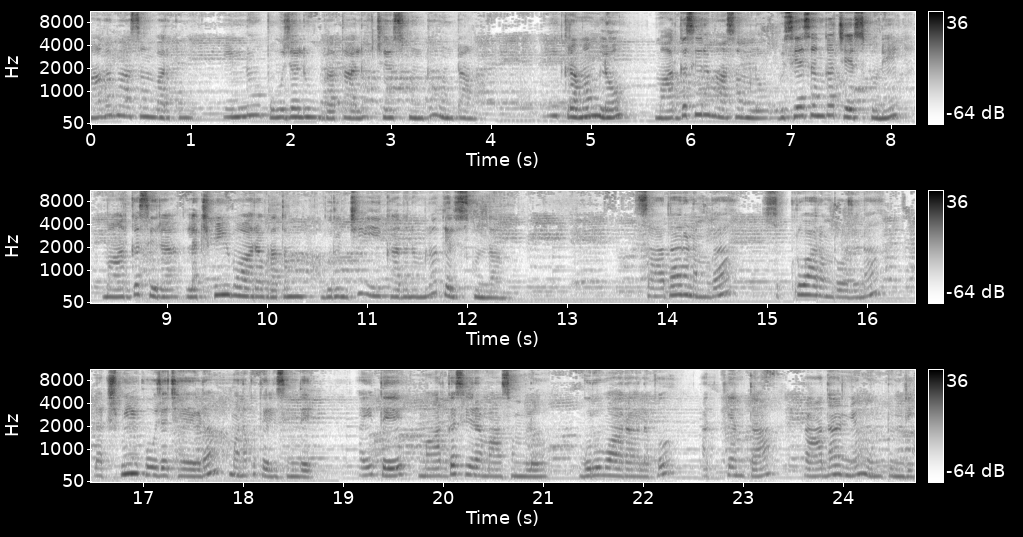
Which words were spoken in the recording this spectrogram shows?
మాఘమాసం వరకు ఎన్నో పూజలు వ్రతాలు చేసుకుంటూ ఉంటాం. ఈ క్రమంలో మార్గశిర మాసంలో విశేషంగా చేసుకునే మార్గశిర లక్ష్మీవార వ్రతం గురించి ఈ కథనంలో తెలుసుకుందాం. సాధారణంగా శుక్రవారం రోజున లక్ష్మీ పూజ చేయడం మనకు తెలిసిందే. అయితే మార్గశిర మాసంలో గురువారాలకు అత్యంత ప్రాధాన్యం ఉంటుంది.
